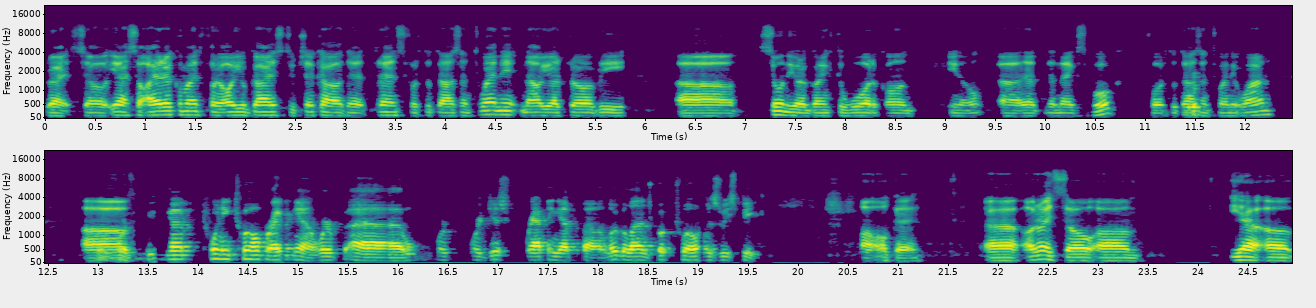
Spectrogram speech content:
Right. So yeah. So I recommend for all you guys to check out the trends for 2020. Now you are probably uh, soon you are going to work on you know uh, the, next book for 2021. Um, we're up 2012 right now. We're uh, we're we're just wrapping up uh, Logo Lounge Book 12 as we speak. Oh, okay. Uh, all right. So um, yeah. Uh,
